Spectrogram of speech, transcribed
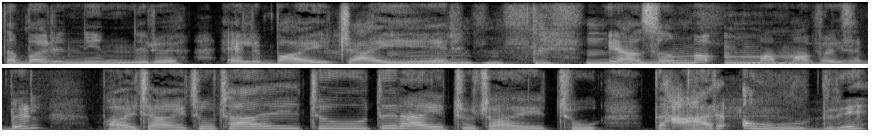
Da bare nynner du, eller bai jaier. Ja, så ma mamma for eksempel. Det er aldri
